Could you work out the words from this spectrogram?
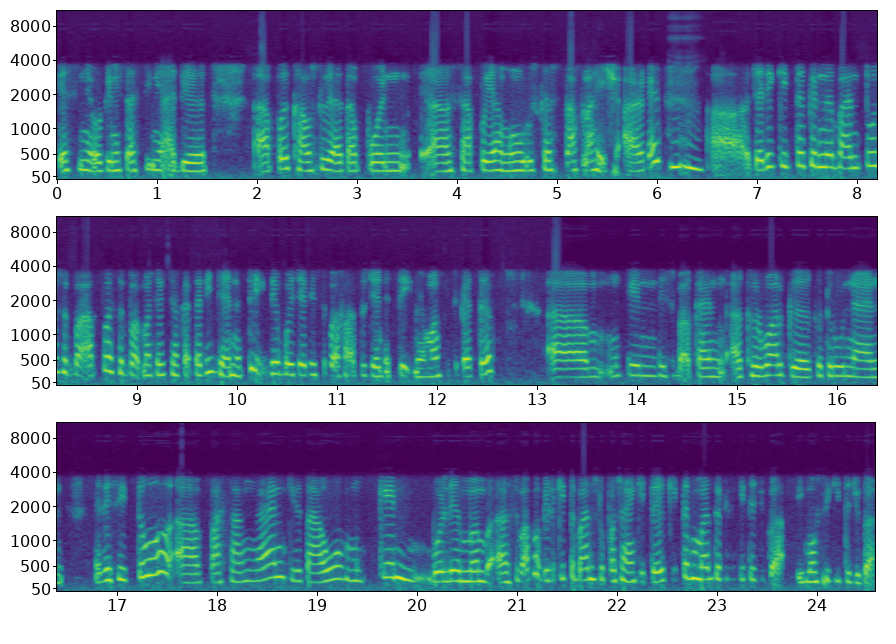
biasanya organisasi ni ada apa kaunselor ataupun uh, siapa yang menguruskan staff lah HR kan. Mm-mm. uh, jadi kita kena bantu sebab apa? Sebab macam cakap tadi genetik dia boleh jadi sebab faktor genetik. Memang kita kata um, mungkin disebabkan uh, keluarga keturunan. Jadi situ uh, pasangan kita tahu mungkin boleh mem- uh, sebab apa? Bila kita bantu pasangan kita kita membantu diri kita juga emosi kita juga.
